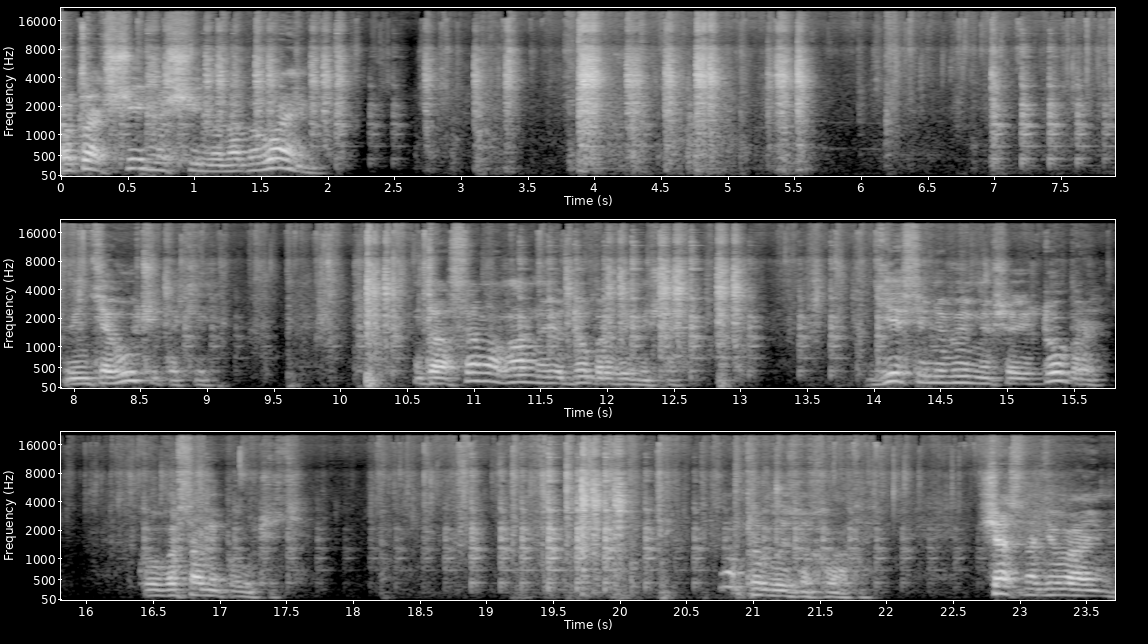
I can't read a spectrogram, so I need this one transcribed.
Отак щільно-щільно набиваємо. Він тягучий такий. Да, саме головне його добре вимішати. Якщо не вимішаєш добре, ковбаса не вийде. Ну, приблизно хватить. Зараз надіваємо,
